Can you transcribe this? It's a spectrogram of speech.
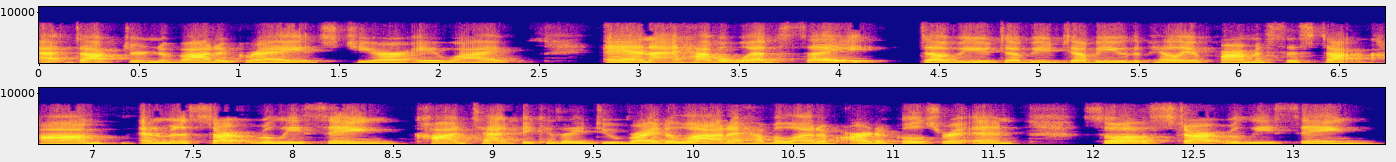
at Dr. Nevada Gray. It's G R A Y. And I have a website, www.thepaleopharmacist.com. And I'm going to start releasing content because I do write a lot. I have a lot of articles written. So I'll start releasing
